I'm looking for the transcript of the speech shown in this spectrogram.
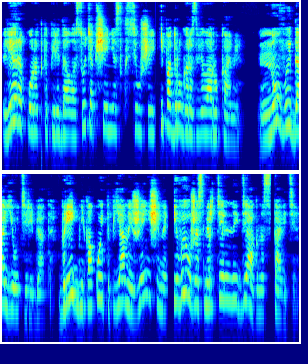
Лера коротко передала суть общения с Ксюшей, и подруга развела руками. «Ну вы даете, ребята! Бредни какой-то пьяной женщины, и вы уже смертельный диагноз ставите.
